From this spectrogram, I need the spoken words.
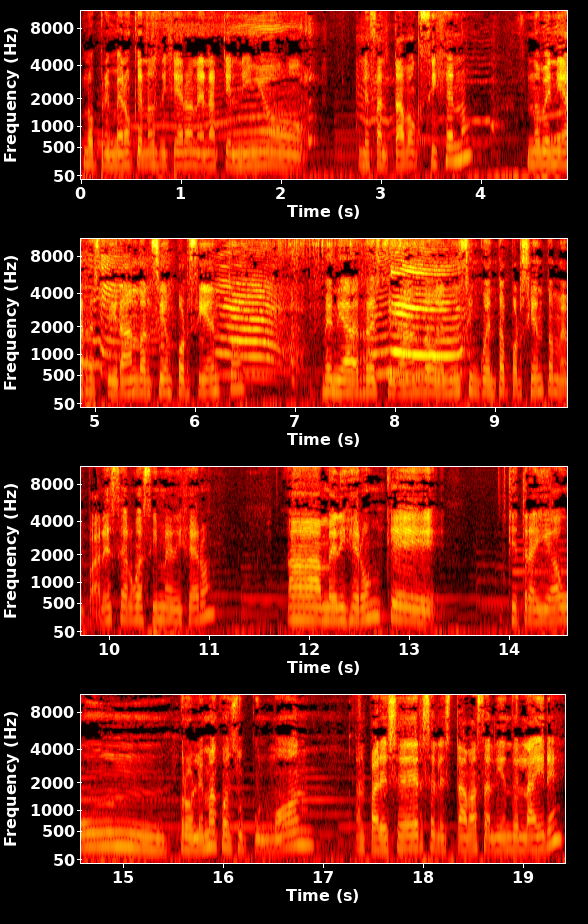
lo primero que nos dijeron era que el niño le faltaba oxígeno, no venía respirando al 100%. venía respirando en un 50%, me parece, algo así me dijeron. Ah, me dijeron que, que traía un problema con su pulmón, al parecer se le estaba saliendo el aire.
